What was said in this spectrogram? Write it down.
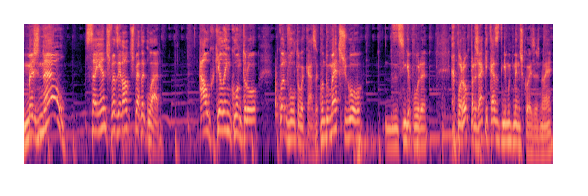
mas não sem antes fazer algo espetacular. Algo que ele encontrou quando voltou a casa. Quando o Matt chegou de Singapura, reparou para já que a casa tinha muito menos coisas, não é?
